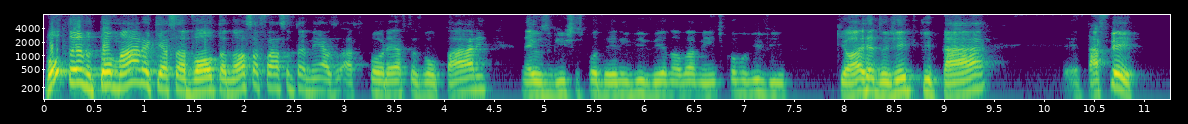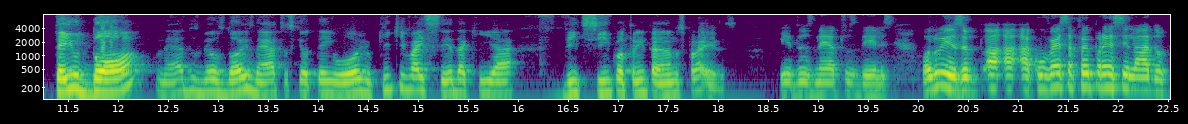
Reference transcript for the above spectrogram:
voltando. Tomara que essa volta nossa faça também as, as florestas voltarem né, e os bichos poderem viver novamente como viviam. Que olha, do jeito que está, tá feio. Tenho dó né, dos meus dois netos que eu tenho hoje, o que, que vai ser daqui a 25 ou 30 anos para eles. E dos netos deles. Ô Luiz, a, a, a conversa foi para esse lado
